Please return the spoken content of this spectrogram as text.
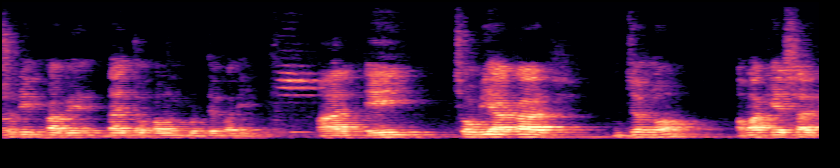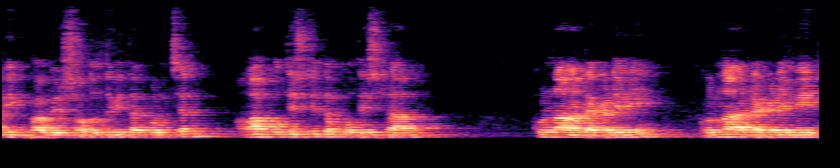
সঠিকভাবে দায়িত্ব পালন করতে পারি। আর এই ছবি আঁকার জন্য আমাকে সার্বিকভাবে সহযোগিতা করছেন আমার প্রতিষ্ঠিত প্রতিষ্ঠান Khulna art academy. Khulna art একাডেমির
